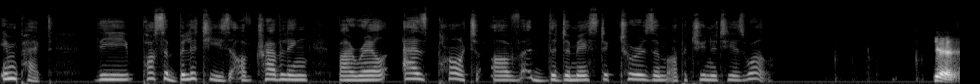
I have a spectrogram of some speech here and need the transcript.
impact the possibilities of traveling by rail as part of the domestic tourism opportunity as well. Yes,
